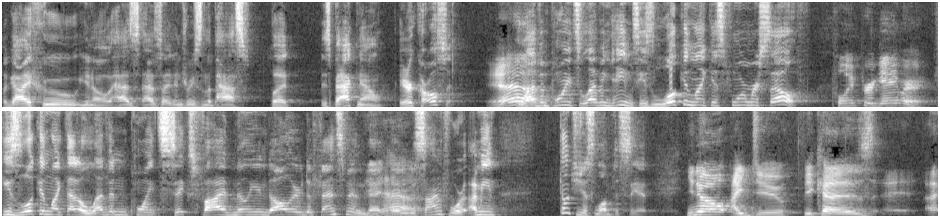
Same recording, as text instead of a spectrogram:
a guy who you know has has had injuries in the past, but is back now. Erik Karlsson. Yeah. Eleven points, eleven games. He's looking like his former self. point per gamer. He's looking like that eleven point six five million dollar defenseman that, that he was signed for. I mean, don't you just love to see it? You know, I do because, uh,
